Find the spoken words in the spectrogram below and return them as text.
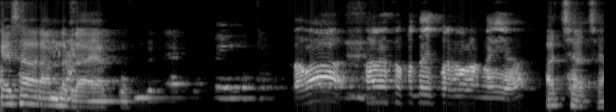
कैसा आराम लग रहा है आपको? पर नहीं है। अच्छा अच्छा।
